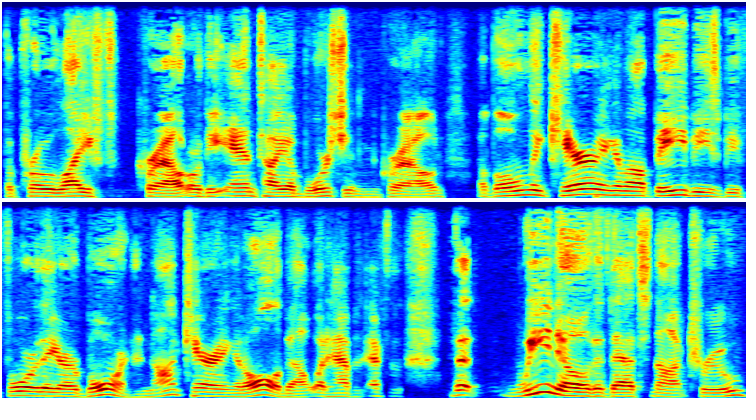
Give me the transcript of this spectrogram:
the pro life crowd or the anti abortion crowd of only caring about babies before they are born and not caring at all about what happens after that. We know that that's not true.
